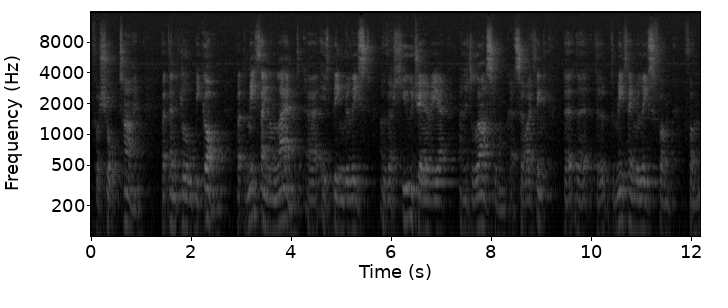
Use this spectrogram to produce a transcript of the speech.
for a short time, but then it'll all be gone. But the methane on land uh, is being released over a huge area and it'll last longer. So I think the, the, the, the methane release from, from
